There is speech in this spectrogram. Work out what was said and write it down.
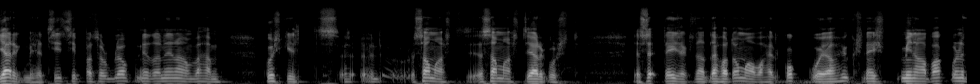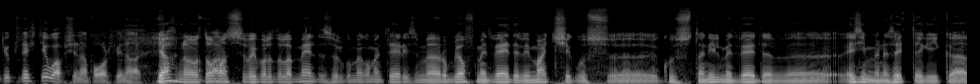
järgmised Tsitsipas, Rublev, need on enam-vähem kuskilt samast, samast järgust ja see, teiseks nad lähevad omavahel kokku ja üks neist, mina pakun, et üks neist jõuab sinna poolfinaali. jah, no Toomas, võib-olla tuleb meelde sul, kui me kommenteerisime Rublev-Medvedevi matši, kus, kus Danil Medvedev esimene sett tegi ikka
